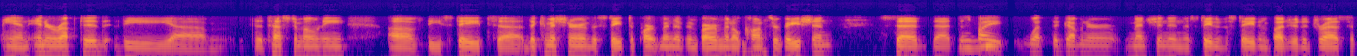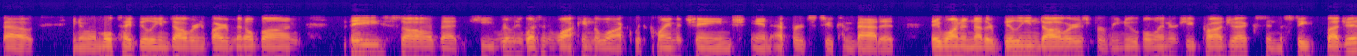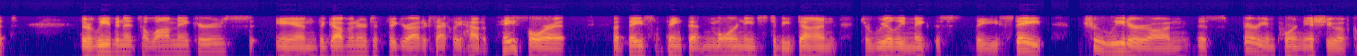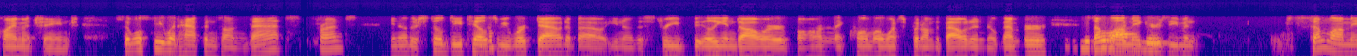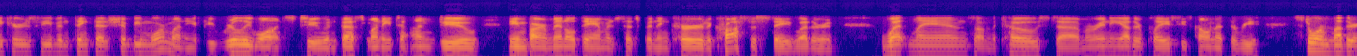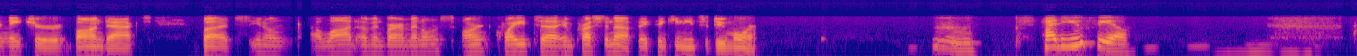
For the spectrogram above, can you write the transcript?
and interrupted the um, the testimony of the state, uh, the commissioner of the State Department of Environmental Conservation, said that despite what the governor mentioned in the State of the State and budget address about, you know, a multi-billion dollar environmental bond, they saw that he really wasn't walking the walk with climate change and efforts to combat it. They want another billion dollars for renewable energy projects in the state budget. They're leaving it to lawmakers and the governor to figure out exactly how to pay for it, but they think that more needs to be done to really make the, the state true leader on this very important issue of climate change. So we'll see what happens on that front. You know, there's still details to be worked out about, you know, this three billion dollar bond that Cuomo wants to put on the ballot in November. Some lawmakers even some lawmakers even think that it should be more money if he really wants to invest money to undo the environmental damage that's been incurred across the state, whether in wetlands, on the coast, um, or any other place. He's calling it the Restore Mother Nature Bond Act. But you know, a lot of environmentalists aren't quite uh, impressed enough. They think he needs to do more. Hmm. How do you feel?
